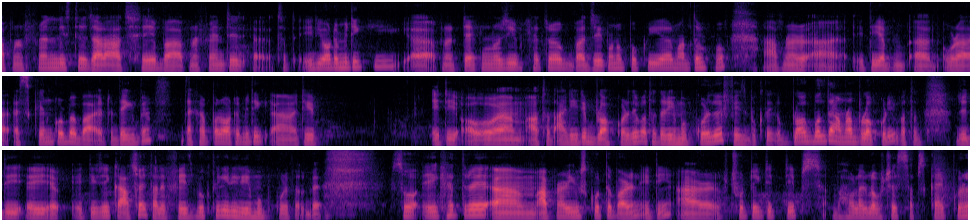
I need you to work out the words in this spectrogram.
আপনার ফ্রেন্ড লিস্টে যারা আছে বা আপনার ফ্রেন্ডের অর্থাৎ এটি অটোমেটিকই আপনার টেকনোলজির ক্ষেত্রে হোক বা যে কোনো প্রক্রিয়ার মাধ্যমে হোক, আপনার এটি ওরা স্ক্যান করবে বা এটা দেখবে। দেখার পর অটোমেটিক এটি এটি অর্থাৎ আইডিটি ব্লক করে দেবে, অর্থাৎ রিমুভ করে দেবে ফেসবুক থেকে। ব্লক বলতে আমরা ব্লক করি, অর্থাৎ যদি এই, এটি যে কাজ হয়, তাহলে ফেসবুক থেকে এটি রিমুভ করে ফেলবে। সো এই ক্ষেত্রে আপনারা ইউজ করতে পারেন এটি। আর ছোট্ট একটি টিপস ভালো লাগলে অবশ্যই সাবস্ক্রাইব করুন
